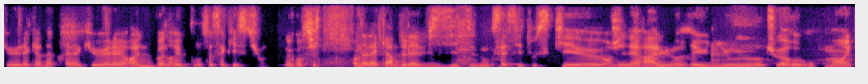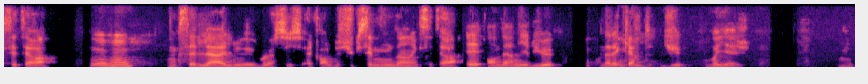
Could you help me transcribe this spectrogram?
que la carte d'après, qu'elle aura une bonne réponse à sa question. Donc ensuite, on a la carte de la visite. Donc ça, c'est tout ce qui est, euh, en général, réunion, tu vois, regroupement, etc. Mhm. Donc celle-là, elle, euh, voilà, elle parle de succès mondain, etc. Et en dernier lieu, on a la carte du voyage. Donc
